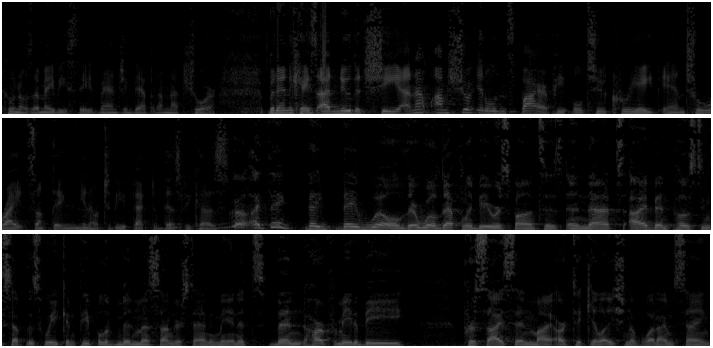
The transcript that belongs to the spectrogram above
who knows, I may be stage managing that, but I'm not sure. But in any case, I knew that she, and I'm, I'm sure it'll inspire people to create and to write something, you know, to the effect of this because Well, I think they they will. There will definitely be responses, and that's. I've been posting stuff this week, and people have been misunderstanding me, and it's been hard for me to be precise in my articulation of what I'm saying.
